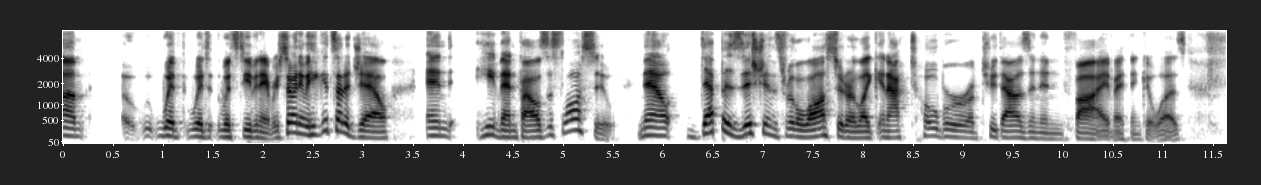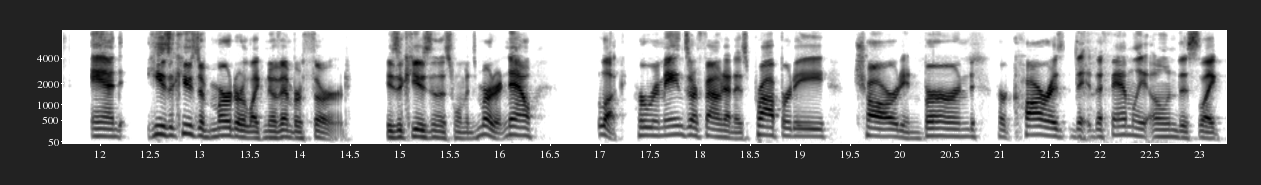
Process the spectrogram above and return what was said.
um, with with with Steven Avery. So anyway, he gets out of jail, and he then files this lawsuit. Now, depositions for the lawsuit are like in October of 2005, I think it was, and he's accused of murder like November 3rd. He's accused of this woman's murder. Now, look, her remains are found on his property, charred and burned. Her car is the, the family owned this like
